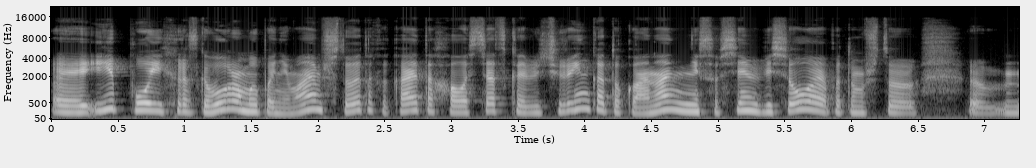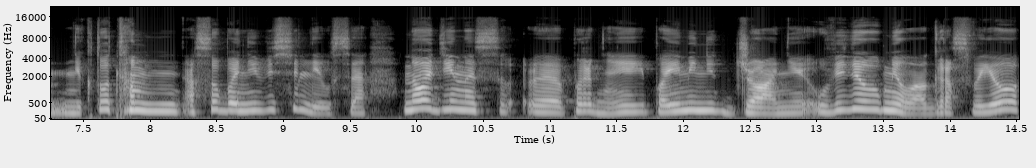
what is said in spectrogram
э, и по их разговорам мы понимаем, что это какая-то холостяцкая вечеринка, только она не совсем веселая, потому что э, никто там особо не веселился. Но один из э, парней по имени Джанни увидел Мелагрос в ее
